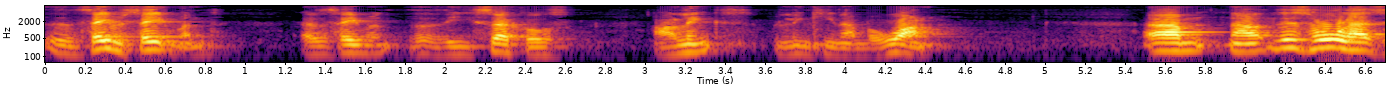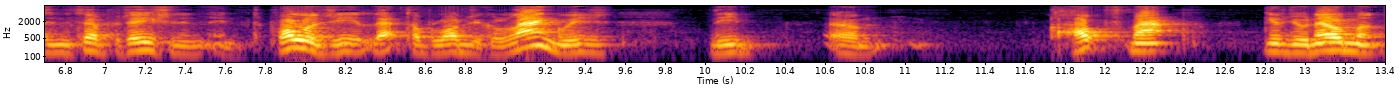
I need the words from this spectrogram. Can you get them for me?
the same statement as the statement that the circles are linked, linking number one. Um, now, this all has an interpretation in, in topology, that topological language. The um, Hopf map gives you an element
